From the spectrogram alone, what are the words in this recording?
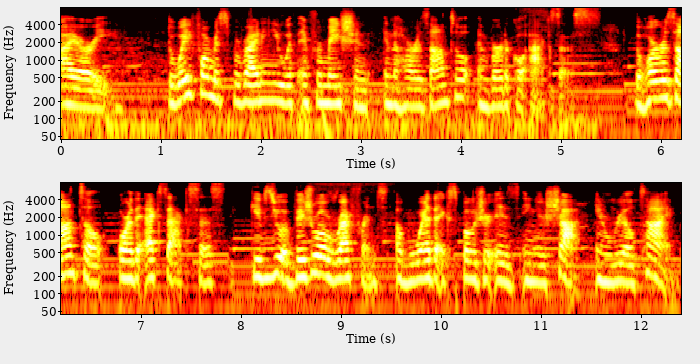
IRE. The waveform is providing you with information in the horizontal and vertical axis. The horizontal, or the x-axis, gives you a visual reference of where the exposure is in your shot in real time,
